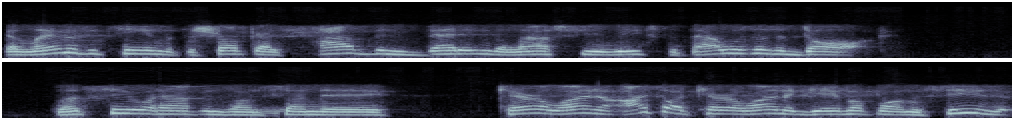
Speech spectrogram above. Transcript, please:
Atlanta's a team that the sharp guys have been betting the last few weeks, but that was as a dog. Let's see what happens on Sunday Carolina, I thought Carolina gave up on the season.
